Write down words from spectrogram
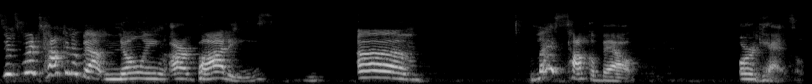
since we're talking about knowing our bodies, um, let's talk about orgasms.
